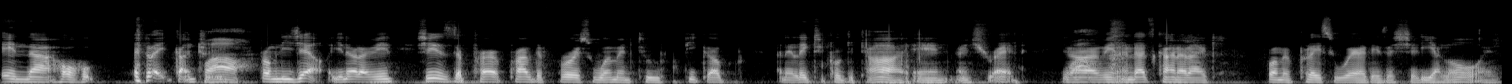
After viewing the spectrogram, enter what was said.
in that whole like country Wow. from Niger. You know what I mean? She is the probably the first woman to pick up an electrical guitar and and shred. You know what I mean? And that's kind of like from a place where there's a Sharia law and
